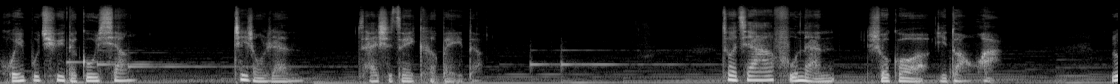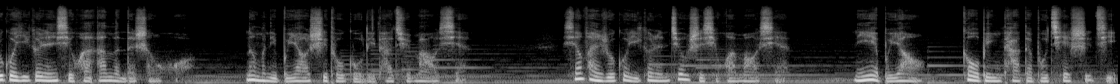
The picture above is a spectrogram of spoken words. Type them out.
回不去的故乡，这种人才是最可悲的。作家福南说过一段话：如果一个人喜欢安稳的生活，那么你不要试图鼓励他去冒险；相反，如果一个人就是喜欢冒险，你也不要诟病他的不切实际。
